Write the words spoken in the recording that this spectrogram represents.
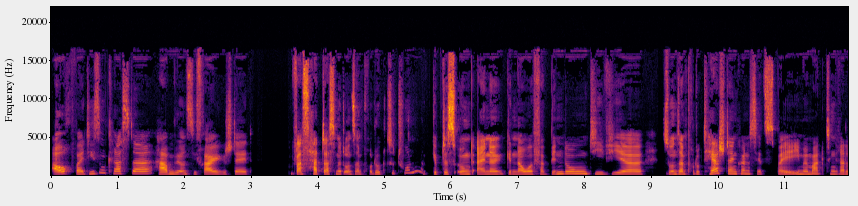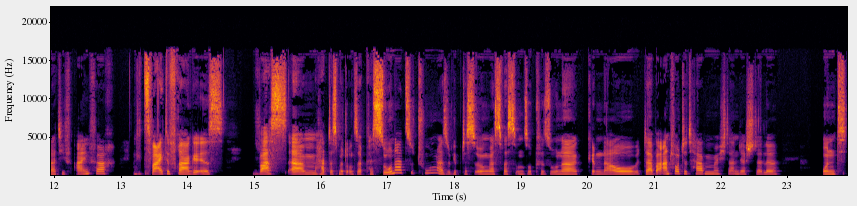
auch bei diesem Cluster haben wir uns die Frage gestellt, was hat das mit unserem Produkt zu tun? Gibt es irgendeine genaue Verbindung, die wir zu unserem Produkt herstellen können? Das ist jetzt bei E-Mail-Marketing relativ einfach. Die zweite Frage ist, was ähm, hat das mit unserer Persona zu tun? Also gibt es irgendwas, was unsere Persona genau da beantwortet haben möchte an der Stelle? Und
